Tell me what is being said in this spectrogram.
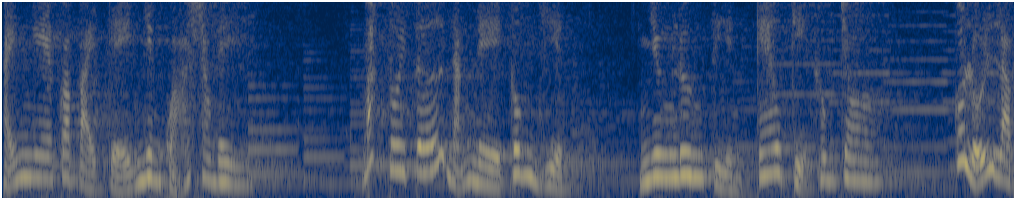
Hãy nghe qua bài kệ nhân quả sau đây. Bắt tôi tớ nặng nề công việc, Nhưng lương tiền keo kiệt không cho. Có lỗi lầm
